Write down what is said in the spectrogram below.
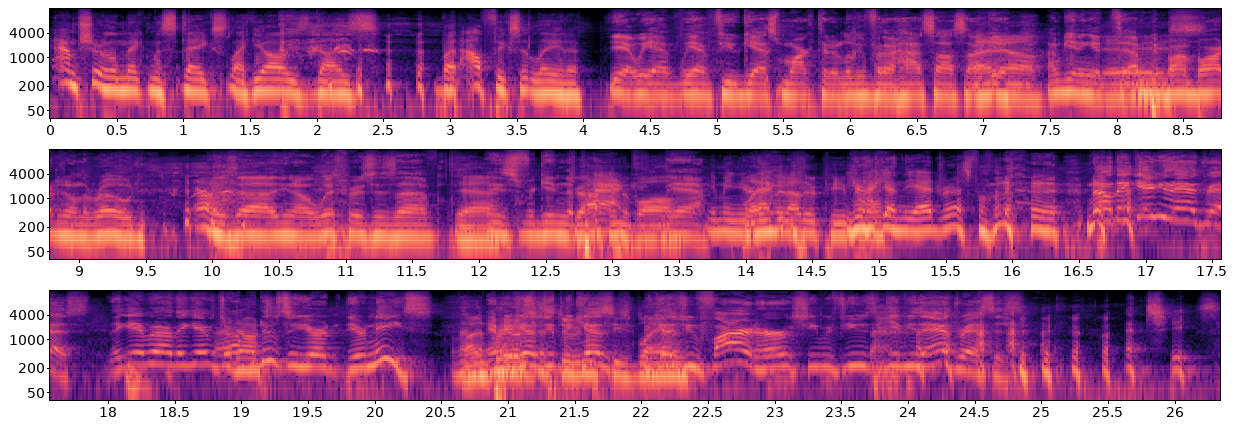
I'm sure he'll make mistakes like he always does, but I'll fix it later. Yeah, we have we have a few guests, Mark, that are looking for their hot sauce. I'm I getting, know. I'm getting it. It I'm is. bombarded on the road because uh, you know Whispers is uh Yeah. he's forgetting the Dropping pack. the ball. Yeah, You mean you're Blaming not, other people. You're not getting the address for it? no, they gave you the address. They gave her. They gave it to our producer, your your niece. then And because you, students because because you fired her, she refused to give you the addresses. Jeez.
